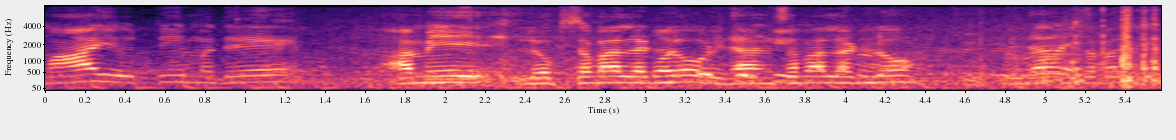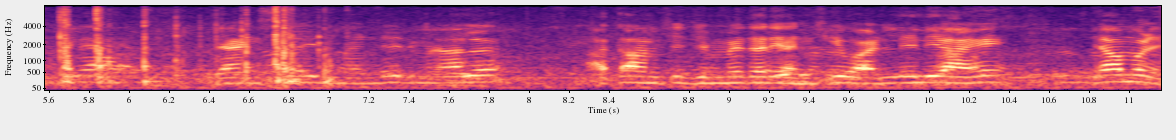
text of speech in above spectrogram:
महायुतीमध्ये आम्ही लोकसभा लढलो विधानसभा लढलो. विधानसभा जिंकल्या. लँडस्लाईड मॅन्डेट मिळालं. आता आमची जिम्मेदारी आणखी वाढलेली आहे. त्यामुळे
